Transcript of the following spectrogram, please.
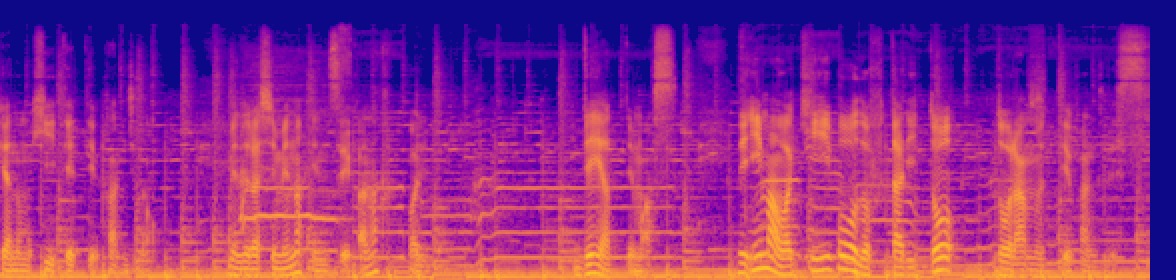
ピアノも弾いてっていう感じの、珍しめの編成かな割と。でやってます。で、今はキーボード2人とドラムっていう感じです。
